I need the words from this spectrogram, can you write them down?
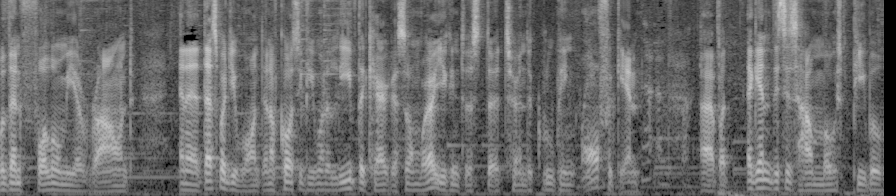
will then follow me around. And uh, that's what you want. And of course, if you want to leave the character somewhere, you can just uh, turn the grouping off again. But again, this is how most people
